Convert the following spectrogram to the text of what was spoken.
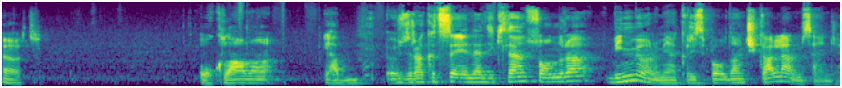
Evet. Oklahoma ya öz Rockets'ı eledikten sonra bilmiyorum ya Chris Paul'dan çıkarlar mı sence?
